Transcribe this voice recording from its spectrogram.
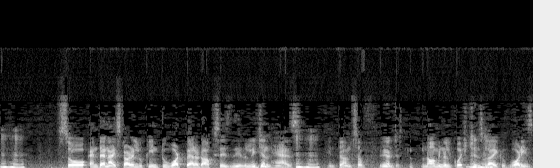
Mm-hmm. So, and then I started looking into what paradoxes the religion has mm-hmm. in terms of, you know, just nominal questions like what is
